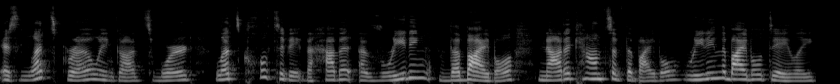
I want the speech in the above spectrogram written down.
is let's grow in God's Word. Let's cultivate the habit of reading the Bible, not accounts of the Bible, reading the Bible daily,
